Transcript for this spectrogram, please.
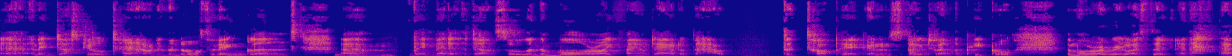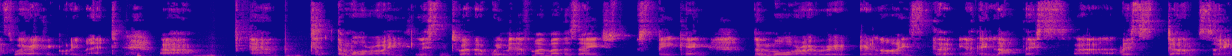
uh, an industrial town in the north of England. Mm-hmm. Um, they met at the dance hall, and the more I found out about the topic and spoke to other people, the more I realised that you know that, that's where everybody met. Um, and the more I listened to other women of my mother's age speaking, the more I re- realised that you know they loved this uh, this dancing,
